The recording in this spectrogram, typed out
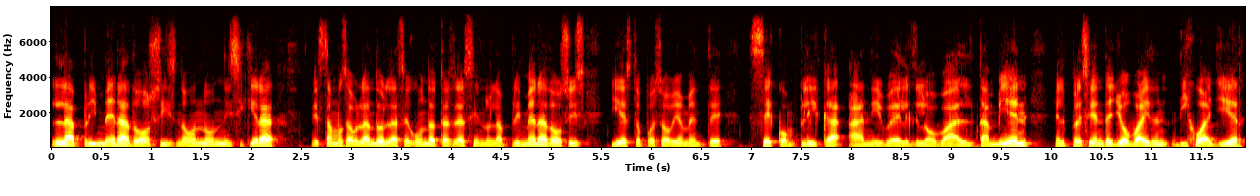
la primera dosis, ¿no? No, ni siquiera estamos hablando de la segunda o tercera, sino la primera dosis, y esto pues obviamente se complica a nivel global. También el presidente Joe Biden dijo ayer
